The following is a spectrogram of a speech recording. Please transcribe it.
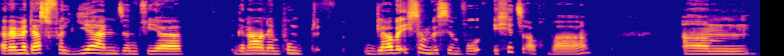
Weil wenn wir das verlieren, sind wir genau an dem Punkt, glaube ich, so ein bisschen, wo ich jetzt auch war. Ähm,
